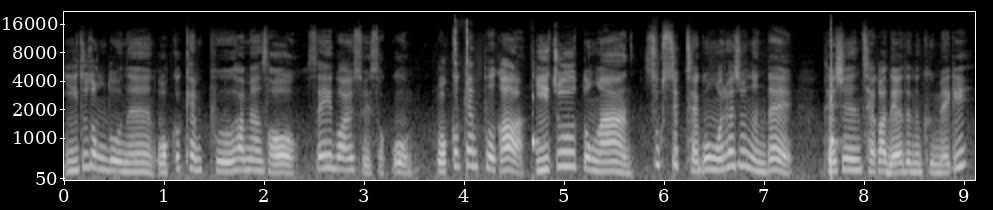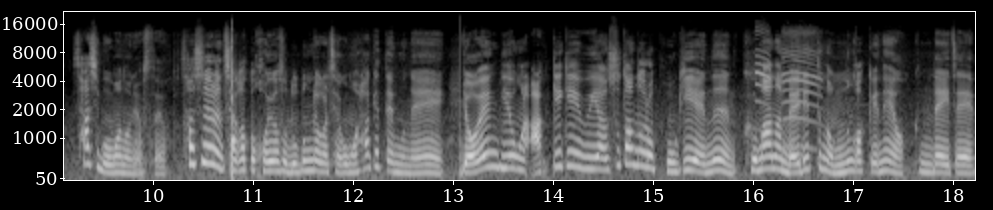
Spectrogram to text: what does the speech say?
2주 정도는 워크캠프 하면서 세이브 할 수 있었고 워크캠프가 2주 동안 숙식 제공을 해주는데 대신 제가 내야 되는 금액이 45만 원이었어요. 사실은 제가 또 거기 가서 노동력을 제공을 하기 때문에 여행 비용을 아끼기 위한 수단으로 보기에는 그만한 메리트는 없는 것 같긴 해요. 근데 이제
